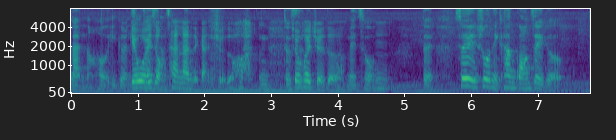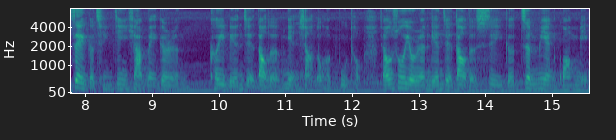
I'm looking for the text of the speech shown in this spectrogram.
烂，然后一个人给我一种灿烂的感觉的话，嗯，就会觉得没错。嗯，对。所以说，你看光这个这个情境下，每个人。可以连接到的面向都很不同。假如说有人连接到的是一个正面光明，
